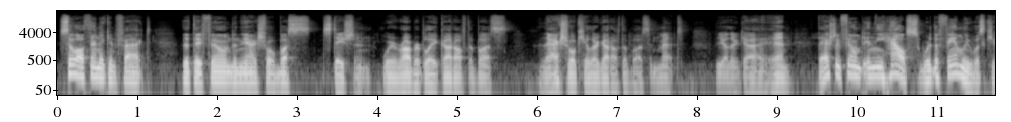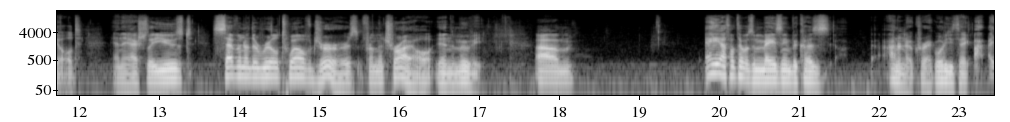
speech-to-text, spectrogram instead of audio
So authentic, in fact, that they filmed in the actual bus station where Robert Blake got off the bus. The actual killer got off the bus and met the other guy. And they actually filmed in the house where the family was killed. And they actually used seven of the real 12 jurors from the trial in the movie. Um, a, I thought that was amazing because I don't know, Craig. What do you think? I, I,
